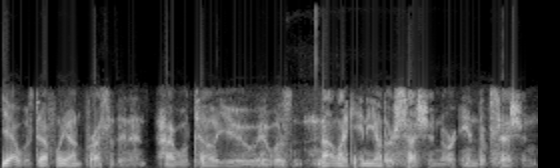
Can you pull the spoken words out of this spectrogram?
Yeah, it was definitely unprecedented. I will tell you, it was not like any other session or end of session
